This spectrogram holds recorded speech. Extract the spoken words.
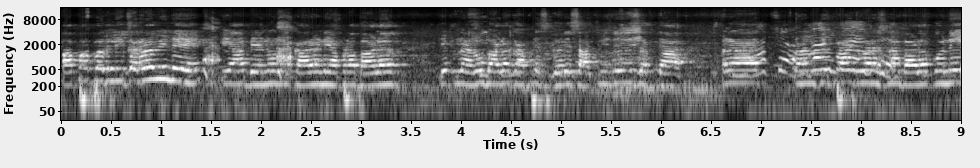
પાપા પગલી કરાવીને એ આ બહેનોના કારણે આપણા બાળક એક નાનું બાળક આપણે ઘરે સાચવી નથી શકતા. અને આ ત્રણથી પાંચ વર્ષના બાળકોને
